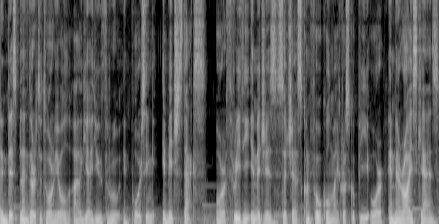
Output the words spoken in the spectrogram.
In this Blender tutorial, I'll guide you through importing image stacks, or 3D images such as confocal microscopy or MRI scans.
